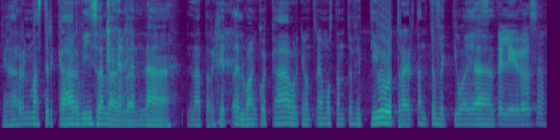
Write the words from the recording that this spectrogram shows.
que agarren Mastercard, Visa, la, la, la, la tarjeta del banco acá, porque no traemos tanto efectivo. Traer tanto efectivo allá, Es peligroso.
